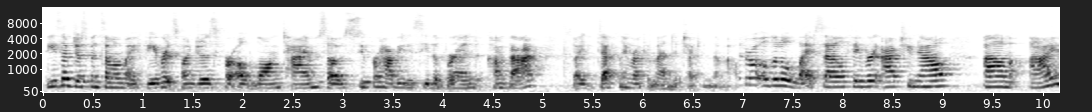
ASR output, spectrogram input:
These have just been some of my favorite sponges for a long time. So I was super happy to see the brand come back. So I definitely recommend checking them out. Throw a little lifestyle favorite at you now. Um, I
